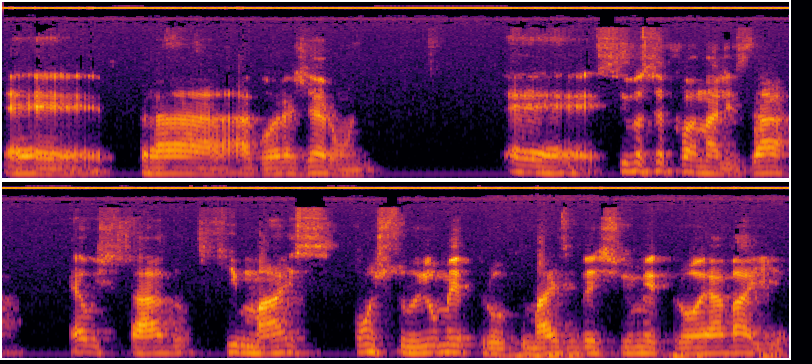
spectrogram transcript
é, para agora Jerônimo. É, se você for analisar, é o estado que mais construiu o metrô, que mais investiu em metrô é a Bahia.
